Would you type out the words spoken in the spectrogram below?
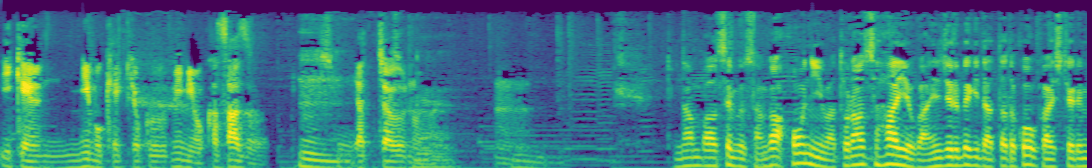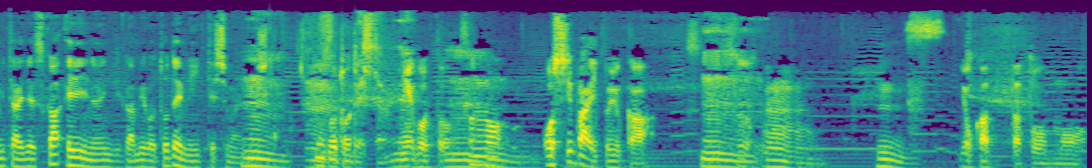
意見にも結局耳を貸さずうん。やっちゃうの。ねうん。ナンバーセブンさんが本人はトランス俳優が演じるべきだったと後悔してるみたいですが、エリーの演技が見事で見入ってしまいうました。ん。見事でしたよね。見事。うんその、うんお芝居というか、う。うんん。うん。良かったと思よ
